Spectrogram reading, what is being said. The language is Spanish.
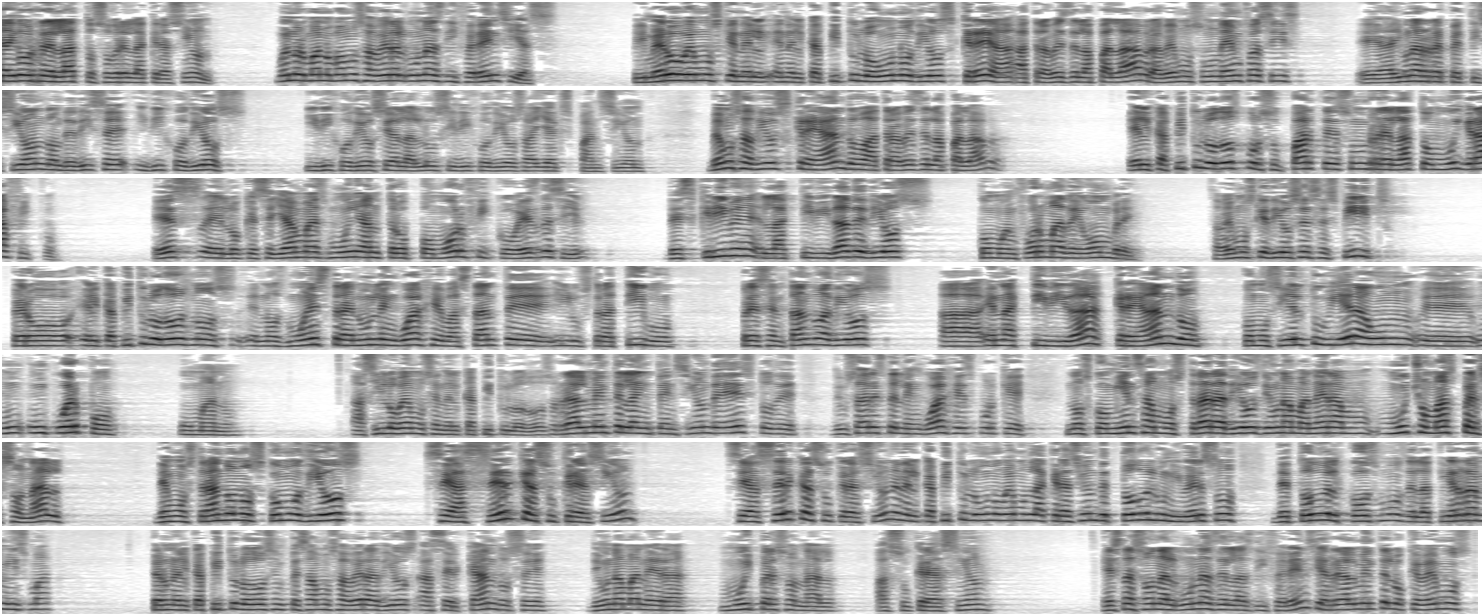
hay dos relatos sobre la creación. Bueno, hermano, vamos a ver algunas diferencias. Primero vemos que en el, en el capítulo 1 Dios crea a través de la palabra. Vemos un énfasis, eh, hay una repetición donde dice, y dijo Dios, y dijo Dios sea la luz, y dijo Dios haya expansión. Vemos a Dios creando a través de la palabra. El capítulo 2, por su parte, es un relato muy gráfico. Es eh, lo que se llama, es muy antropomórfico, es decir, describe la actividad de Dios como en forma de hombre. Sabemos que Dios es espíritu, pero el capítulo 2 nos, eh, nos muestra en un lenguaje bastante ilustrativo, presentando a Dios ah, en actividad, creando como si Él tuviera un, eh, un, un cuerpo humano. Así lo vemos en el capítulo 2. Realmente la intención de esto, de, de, usar este lenguaje, es porque nos comienza a mostrar a Dios de una manera mucho más personal, demostrándonos cómo Dios se acerca a su creación, se acerca a su creación. En el capítulo 1 vemos la creación de todo el universo, de todo el cosmos, de la tierra misma, pero en el capítulo 2 empezamos a ver a Dios acercándose de una manera muy personal a su creación. Estas son algunas de las diferencias. Realmente lo que vemos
